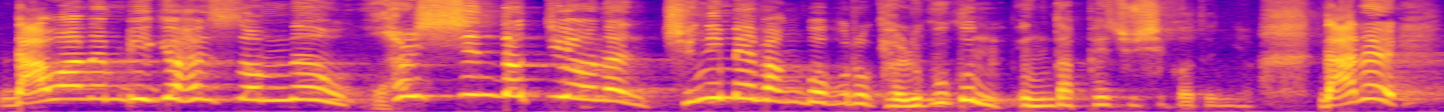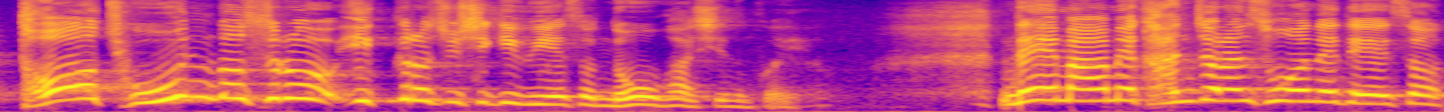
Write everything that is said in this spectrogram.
나와는 비교할 수 없는 훨씬 더 뛰어난 주님의 방법으로 결국은 응답해 주시거든요. 나를 더 좋은 것으로 이끌어 주시기 위해서 노하시는 거예요. 내 마음의 간절한 소원에 대해서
